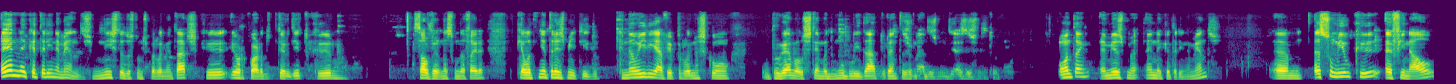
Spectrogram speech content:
Ana Catarina Mendes, Ministra dos Assuntos Parlamentares, que eu recordo ter dito que, salvo ver na segunda-feira, que ela tinha transmitido que não iria haver problemas com o programa ou o sistema de mobilidade durante as Jornadas Mundiais da Juventude. Ontem, a mesma Ana Catarina Mendes um, assumiu que, afinal,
